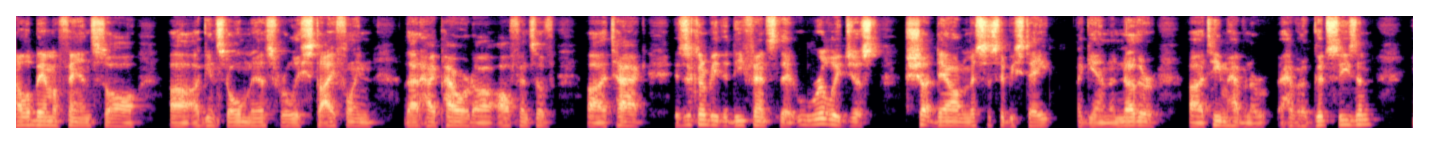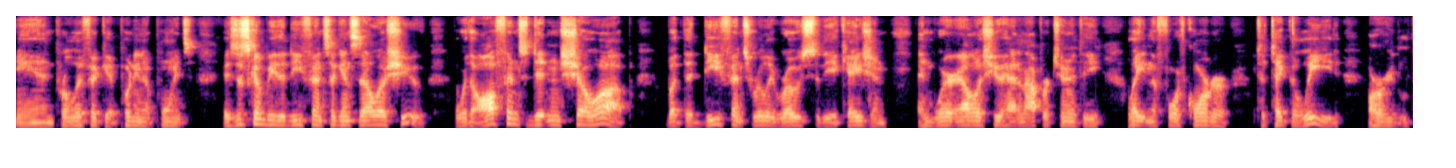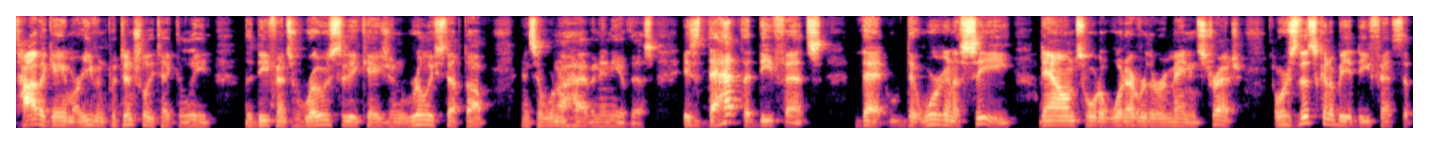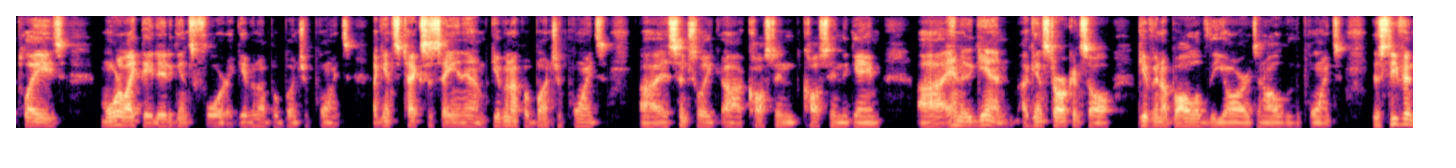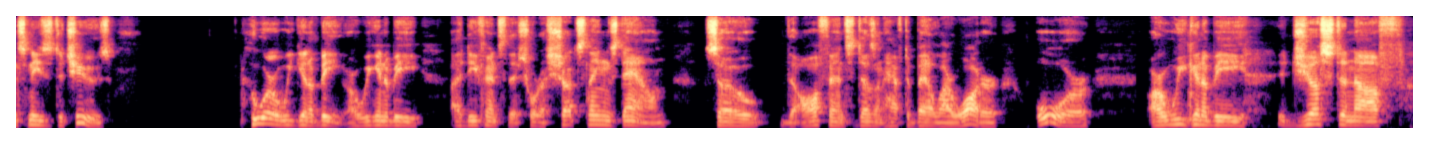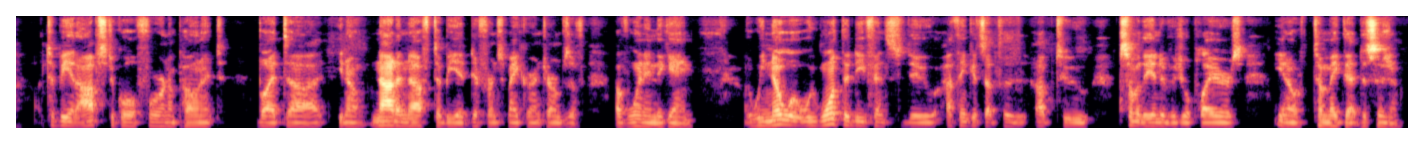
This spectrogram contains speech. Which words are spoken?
Alabama fans saw uh, against Ole Miss, really stifling that high-powered uh, offensive uh, attack? Is this going to be the defense that really just shut down Mississippi State? Again, another uh, team having a having a good season and prolific at putting up points. Is this going to be the defense against LSU, where the offense didn't show up, but the defense really rose to the occasion, and where LSU had an opportunity late in the fourth quarter to take the lead or tie the game or even potentially take the lead, the defense rose to the occasion, really stepped up, and said, "We're not having any of this." Is that the defense? that that we're going to see down sort of whatever the remaining stretch or is this going to be a defense that plays more like they did against Florida, giving up a bunch of points against Texas A&M, giving up a bunch of points, uh, essentially uh, costing costing the game, uh, and again against Arkansas, giving up all of the yards and all of the points. This defense needs to choose who are we going to be? Are we going to be a defense that sort of shuts things down so the offense doesn't have to bail our water, or are we going to be just enough to be an obstacle for an opponent? But uh, you know, not enough to be a difference maker in terms of of winning the game. We know what we want the defense to do. I think it's up to up to some of the individual players, you know, to make that decision.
